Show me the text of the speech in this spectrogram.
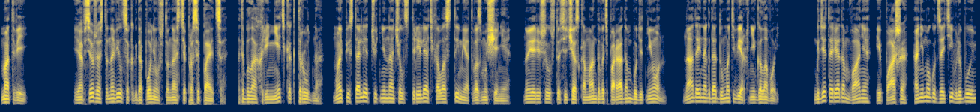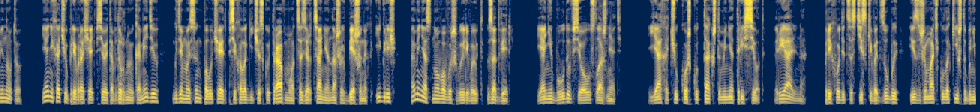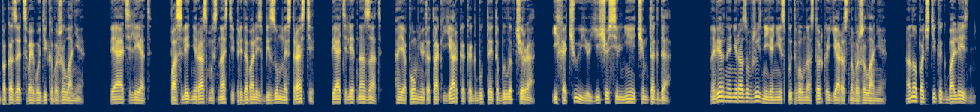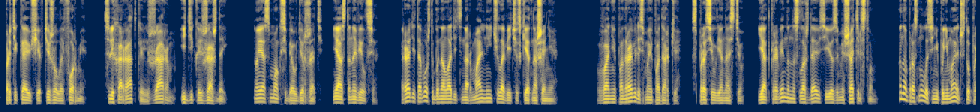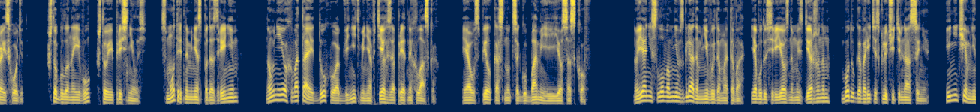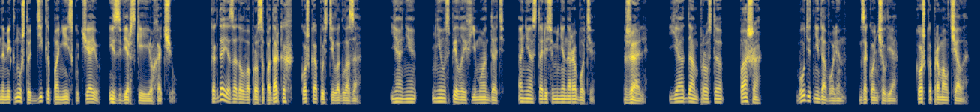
Матвей. Я все же остановился, когда понял, что Настя просыпается. Это было охренеть как трудно. Мой пистолет чуть не начал стрелять холостыми от возмущения. Но я решил, что сейчас командовать парадом будет не он. Надо иногда думать верхней головой. Где-то рядом Ваня и Паша, они могут зайти в любую минуту. Я не хочу превращать все это в дурную комедию, где мой сын получает психологическую травму от созерцания наших бешеных игрищ, а меня снова вышвыривают за дверь. Я не буду все усложнять. Я хочу кошку так, что меня трясет. Реально. Приходится стискивать зубы и сжимать кулаки, чтобы не показать своего дикого желания. Пять лет. Последний раз мы с Настей предавались безумной страсти пять лет назад, а я помню это так ярко, как будто это было вчера, и хочу ее еще сильнее, чем тогда. Наверное, ни разу в жизни я не испытывал настолько яростного желания. Оно почти как болезнь, протекающая в тяжелой форме, с лихорадкой, жаром и дикой жаждой. Но я смог себя удержать. Я остановился. Ради того, чтобы наладить нормальные человеческие отношения. «Ване понравились мои подарки?» — спросил я Настю. Я откровенно наслаждаюсь ее замешательством. Она проснулась и не понимает, что происходит. Что было наяву, что ей приснилось. Смотрит на меня с подозрением, но у нее хватает духу обвинить меня в тех запретных ласках. Я успел коснуться губами ее сосков. Но я ни словом, ни взглядом не выдам этого. Я буду серьезным и сдержанным, буду говорить исключительно о сыне. И ничем не намекну, что дико по ней скучаю и зверски ее хочу. Когда я задал вопрос о подарках, кошка опустила глаза. «Я не... не успела их ему отдать. Они остались у меня на работе. Жаль. Я отдам, просто... Паша...» «Будет недоволен», — закончил я. Кошка промолчала.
